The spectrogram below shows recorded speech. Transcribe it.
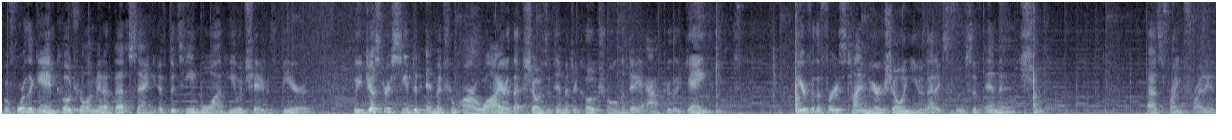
Before the game, Coach Rowland made a bet saying if the team won, he would shave his beard. We just received an image from our wire that shows an image of Coach Rowland the day after the game. Here for the first time, we are showing you that exclusive image as Frank Friday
